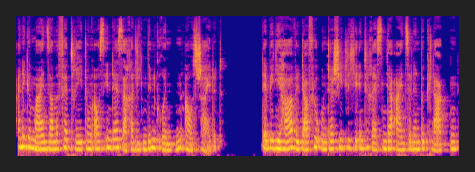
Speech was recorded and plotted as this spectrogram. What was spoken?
eine gemeinsame Vertretung aus in der Sache liegenden Gründen ausscheidet. Der BGH will dafür unterschiedliche Interessen der einzelnen Beklagten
